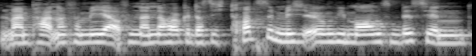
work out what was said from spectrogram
mit meinem Partner, Familie aufeinander hocke, dass ich trotzdem mich irgendwie morgens ein bisschen,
